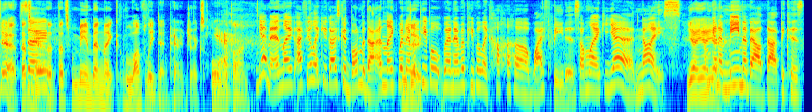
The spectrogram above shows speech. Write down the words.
Yeah, that's So- that, that's me and Ben make lovely dead parent jokes all Yeah. the time. Yeah, man. Like I feel like you guys could bond with that. And like whenever people, whenever people like, ha ha ha, wife beaters, I'm like, yeah, nice. Yeah, yeah, I'm yeah. gonna meme about that because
